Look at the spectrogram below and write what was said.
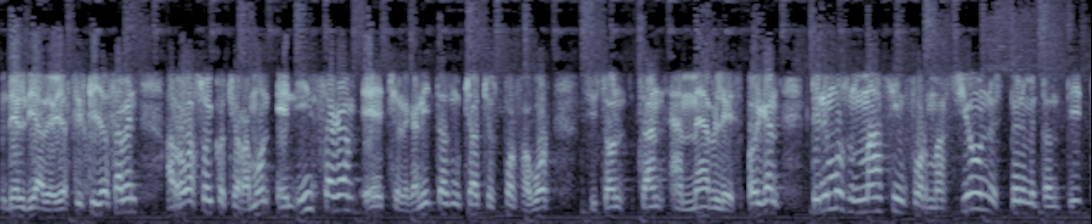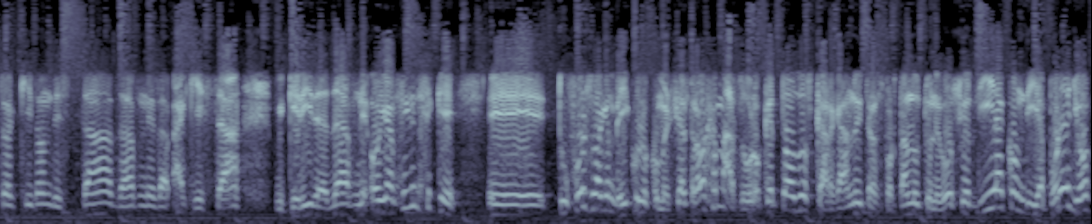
del día de hoy. Así es que ya saben, arroba soy Coche Ramón en Instagram, échenle ganitas muchachos, por favor, si son tan amables. Oigan, tenemos más información, espérenme tantito, aquí donde está Dafne, aquí está mi querida Dafne. Oigan, fíjense que eh, tu Volkswagen vehículo comercial trabaja más duro que todos, cargando y transportando tu negocio día con día. Por ello,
